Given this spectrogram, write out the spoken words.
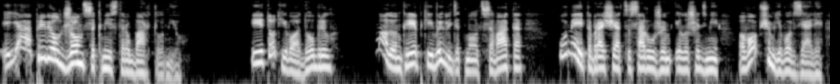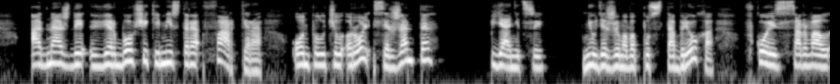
Я привел Джонса к мистеру Бартломью. И тот его одобрил. Малый он крепкий, выглядит молодцевато, умеет обращаться с оружием и лошадьми. В общем, его взяли. Однажды в вербовщике мистера Фаркера он получил роль сержанта-пьяницы, неудержимого пустобреха, в кое сорвал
